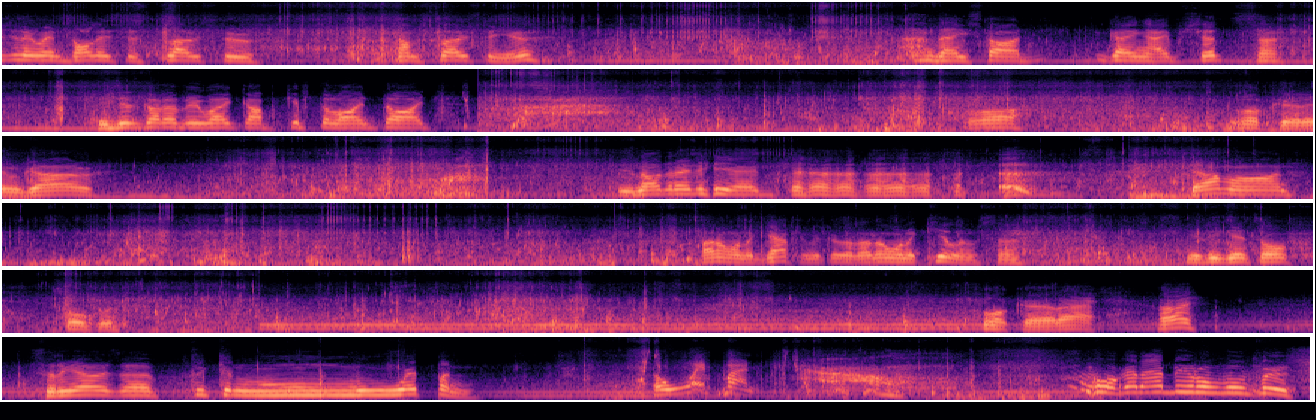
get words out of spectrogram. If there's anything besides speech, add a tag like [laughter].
usually when Dolly's is close to, comes close to you, and they start going ape shit. So you just gotta be wake up, keep the line tight. Oh, look at him go. He's not ready yet. [laughs] Come on. I don't want to gap him because I don't want to kill him, so if he gets off, it's all good. Look at that. Hey? Suryo is a freaking weapon. A weapon! Look at that beautiful fish.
